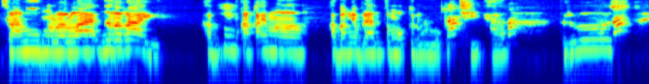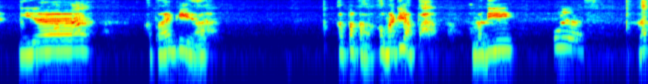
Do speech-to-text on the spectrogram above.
selalu ngerela, ngererai. Ab- Kakak emang abangnya berantem waktu dulu kecil ya. Terus dia apa lagi ya? Apa kak? Om Adi apa? Om Adi Pulas. Hah?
